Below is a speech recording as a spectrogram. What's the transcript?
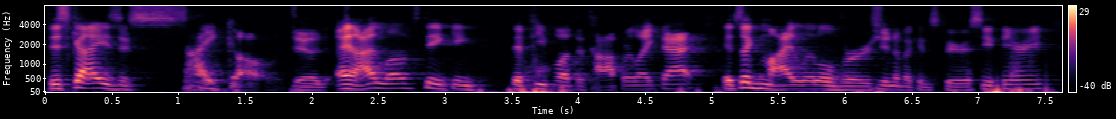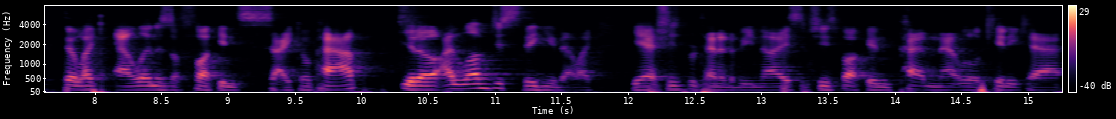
This guy is a psycho, dude. And I love thinking that people at the top are like that. It's like my little version of a conspiracy theory that like Ellen is a fucking psychopath. You know, I love just thinking that, like, yeah, she's pretending to be nice and she's fucking petting that little kitty cat.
